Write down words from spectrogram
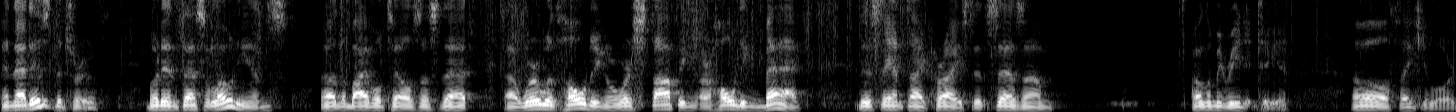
And that is the truth. But in Thessalonians, uh, the Bible tells us that uh, we're withholding or we're stopping or holding back this Antichrist. It says, um, oh, let me read it to you. Oh, thank you, Lord.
